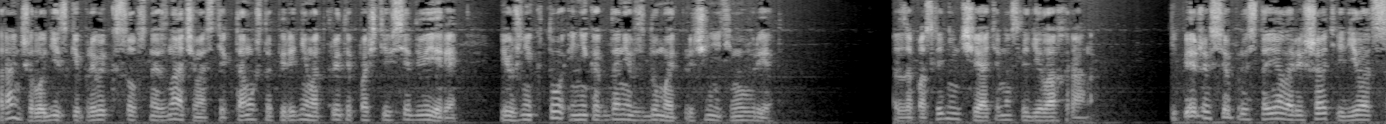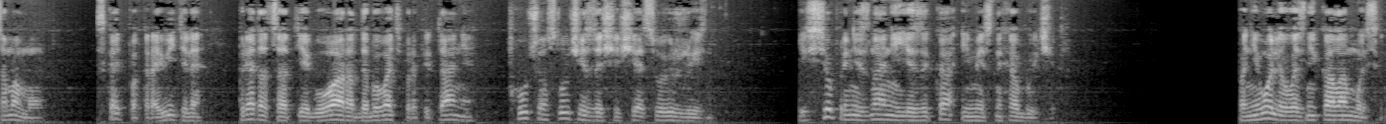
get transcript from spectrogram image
Раньше Лудицкий привык к собственной значимости, к тому, что перед ним открыты почти все двери, и уж никто и никогда не вздумает причинить ему вред. За последним тщательно следила охрана. Теперь же все предстояло решать и делать самому. Искать покровителя, прятаться от ягуара, добывать пропитание, в худшем случае защищать свою жизнь. И все при незнании языка и местных обычаев. Поневоле возникала мысль,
